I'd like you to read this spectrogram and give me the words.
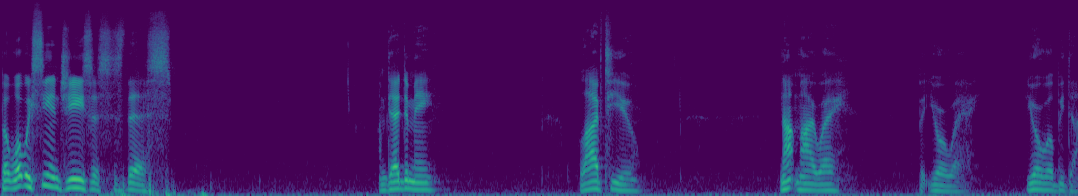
But what we see in Jesus is this I'm dead to me, alive to you. Not my way, but your way. Your will be done.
